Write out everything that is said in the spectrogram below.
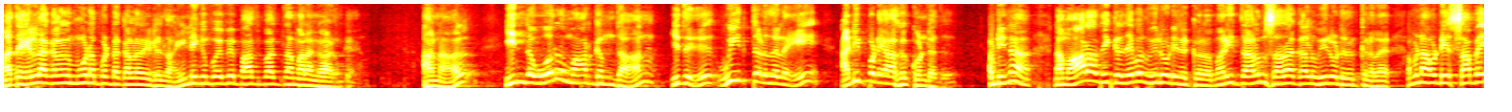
மற்ற எல்லா கலரும் மூடப்பட்ட கல்லறைகள் தான். இன்றைக்கும் போய் போய் பார்த்து பார்த்து தான் மரங்காளுங்க ஆனால் இந்த ஒரு மார்க்கம்தான் இது உயிர்த்தெழுதலை அடிப்படையாக கொண்டது. அப்படின்னா நாம் ஆராதிக்கிற தேவன் உயிரோடு இருக்கிறவர் மறித்தாலும் சதா காலம் உயிரோடு இருக்கிறவர். அப்படின்னா அவருடைய சபை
